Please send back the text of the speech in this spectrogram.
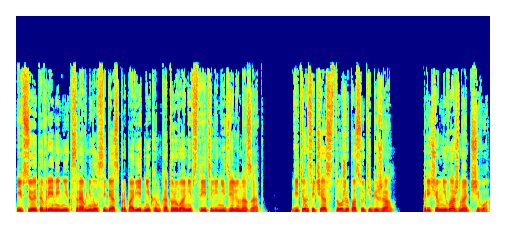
и все это время Ник сравнивал себя с проповедником, которого они встретили неделю назад. Ведь он сейчас тоже, по сути, бежал. Причем неважно от чего.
